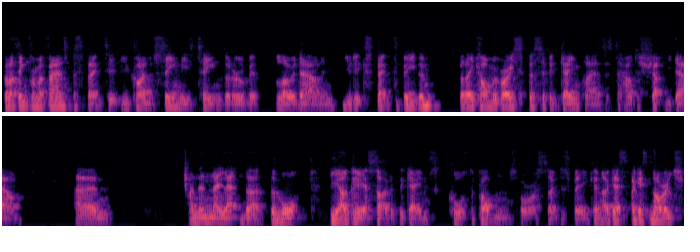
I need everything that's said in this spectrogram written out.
but I think from a fan's perspective, you kind of seen these teams that are a little bit lower down and you'd expect to beat them but they come with very specific game plans as to how to shut you down. Um, and then they let the the more the uglier side of the games cause the problems for us, so to speak. And I guess I guess Norwich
